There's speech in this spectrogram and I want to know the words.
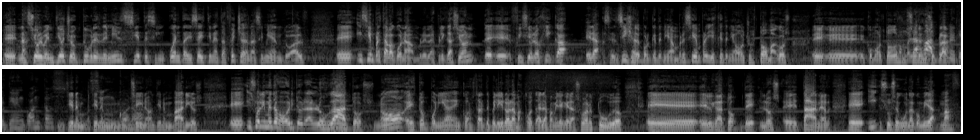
Eh, nació el 28 de octubre de 1756, tiene esta fecha de nacimiento, Alf, eh, y siempre estaba con hambre. La explicación eh, eh, fisiológica era sencilla de por qué tenía hambre siempre y es que tenía ocho estómagos, como todos Como los seres de su planeta. que tienen cuántos? Tienen, Como tienen, cinco, ¿no? sí, ¿no? Tienen varios. Y su alimento favorito eran los gatos, ¿no? Esto ponía en constante peligro a la mascota de la familia, que era suertudo, el gato de los Tanner. Y su segunda comida más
